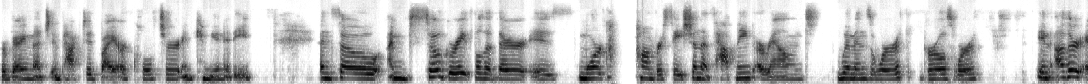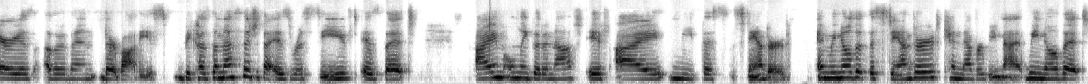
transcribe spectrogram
we're very much impacted by our culture and community. And so I'm so grateful that there is more conversation that's happening around women's worth, girls' worth in other areas other than their bodies, because the message that is received is that I'm only good enough if I meet this standard. And we know that the standard can never be met. We know that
